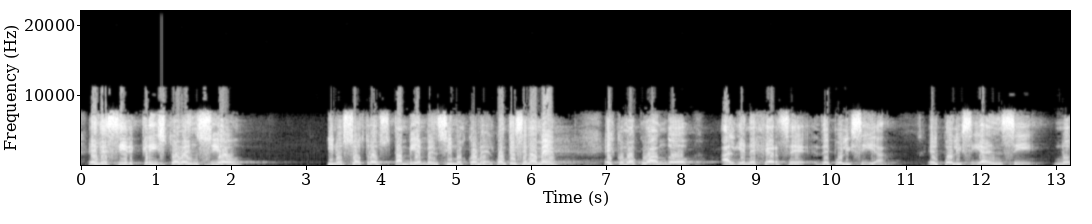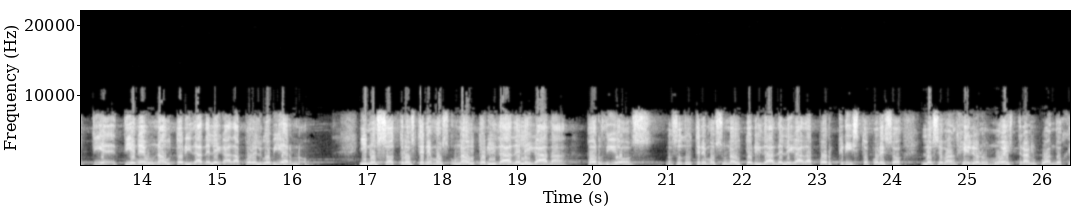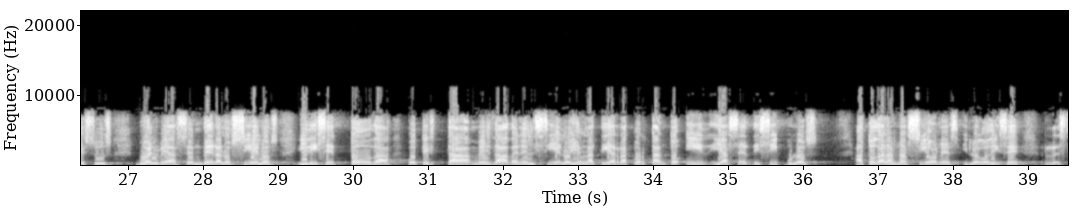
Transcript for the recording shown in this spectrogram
Es decir, Cristo venció y nosotros también vencimos con Él. ¿Cuánto dicen amén? Es como cuando alguien ejerce de policía. El policía en sí no tiene, tiene una autoridad delegada por el gobierno y nosotros tenemos una autoridad delegada por Dios nosotros tenemos una autoridad delegada por Cristo, por eso los evangelios nos muestran cuando Jesús vuelve a ascender a los cielos y dice, toda potestad me es dada en el cielo y en la tierra, por tanto, id y haced discípulos a todas las naciones y luego dice,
